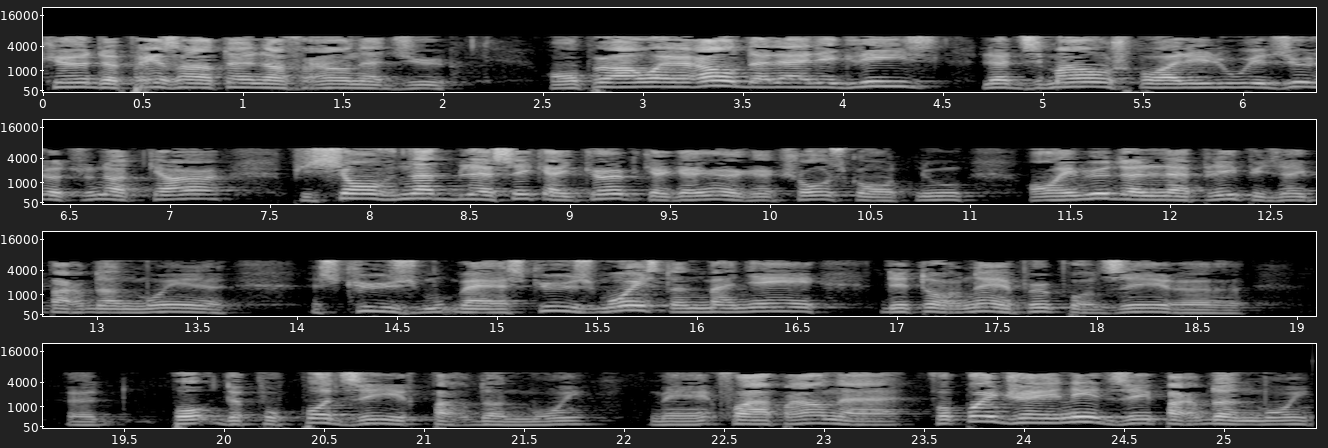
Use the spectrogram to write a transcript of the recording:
que de présenter une offrande à Dieu. On peut avoir hâte d'aller à l'église le dimanche pour aller louer Dieu de tout notre cœur, puis si on venait de blesser quelqu'un, puis que quelqu'un a quelque chose contre nous, on est mieux de l'appeler puis de dire pardonne-moi, excuse-moi. Ben excuse-moi, c'est une manière détournée un peu pour dire, euh, euh, de, pour pas dire pardonne-moi, mais faut apprendre à, faut pas être gêné de dire pardonne-moi.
